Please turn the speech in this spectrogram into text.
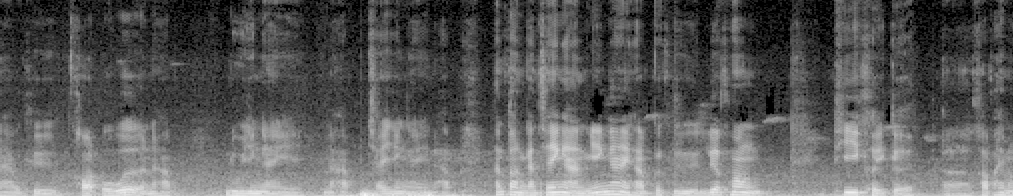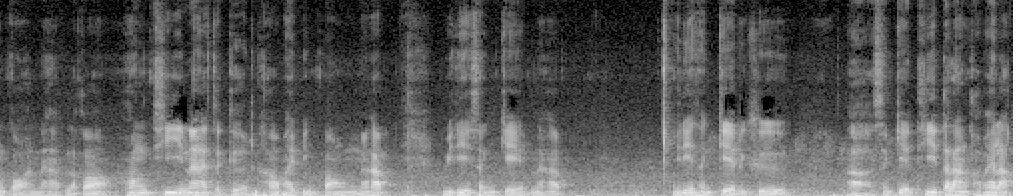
นะครับก็คือ cost over นะครับ ดูยังไงนะครับใช้ยังไงนะครับ ขั้นตอนการใช้งานง่าย ๆ ครับ ก็คือเลือกห้องที่เคยเกิดเอ่อเขาไพ่มังกรนะครับ แล้วก็ห้องที่น่าจะเกิดเขาไพ่ปิงปองนะครับ วิธีสังเกตนะครับ วิธีสังเกตก็คืออสังเกตที่ตารางเขาไพ่หลัก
